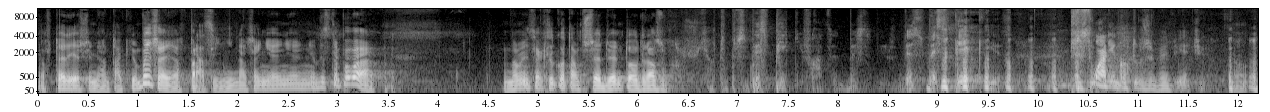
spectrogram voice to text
No wtedy jeszcze miałem taki obyczaj w pracy, inaczej nie, nie, nie występowałem. No więc jak tylko tam wszedłem, to od razu ja tu bez bezpieki wchodzę, bez, bez bezpieki jest. Przysłali go tu, żeby wiecie. No.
